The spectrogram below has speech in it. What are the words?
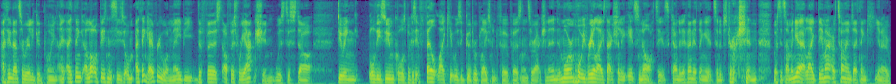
I think that's a really good point. I, I, think a lot of businesses, or I think everyone, maybe the first our first reaction was to start doing all these Zoom calls because it felt like it was a good replacement for personal interaction. And then the more and more we've realized actually it's not. It's kind of, if anything, it's an obstruction most of the time. And yeah, like the amount of times I think, you know,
